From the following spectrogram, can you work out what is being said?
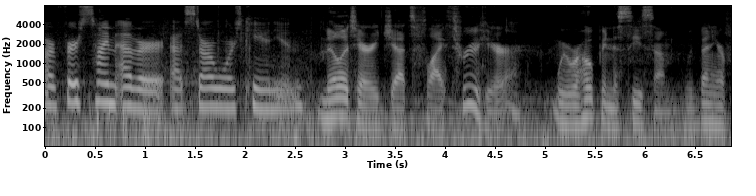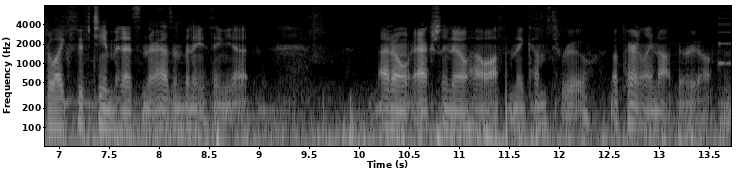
Our first time ever at Star Wars Canyon. Military jets fly through here. We were hoping to see some. We've been here for like 15 minutes and there hasn't been anything yet. I don't actually know how often they come through. Apparently, not very often.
